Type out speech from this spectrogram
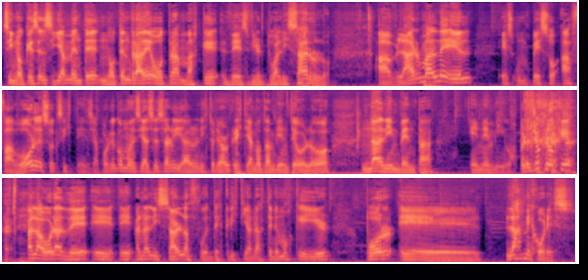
sino que sencillamente no tendrá de otra más que desvirtualizarlo. Hablar mal de él es un peso a favor de su existencia, porque como decía César Vidal, un historiador cristiano también teólogo, nadie inventa enemigos. Pero yo creo que a la hora de eh, eh, analizar las fuentes cristianas tenemos que ir por eh, las mejores.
